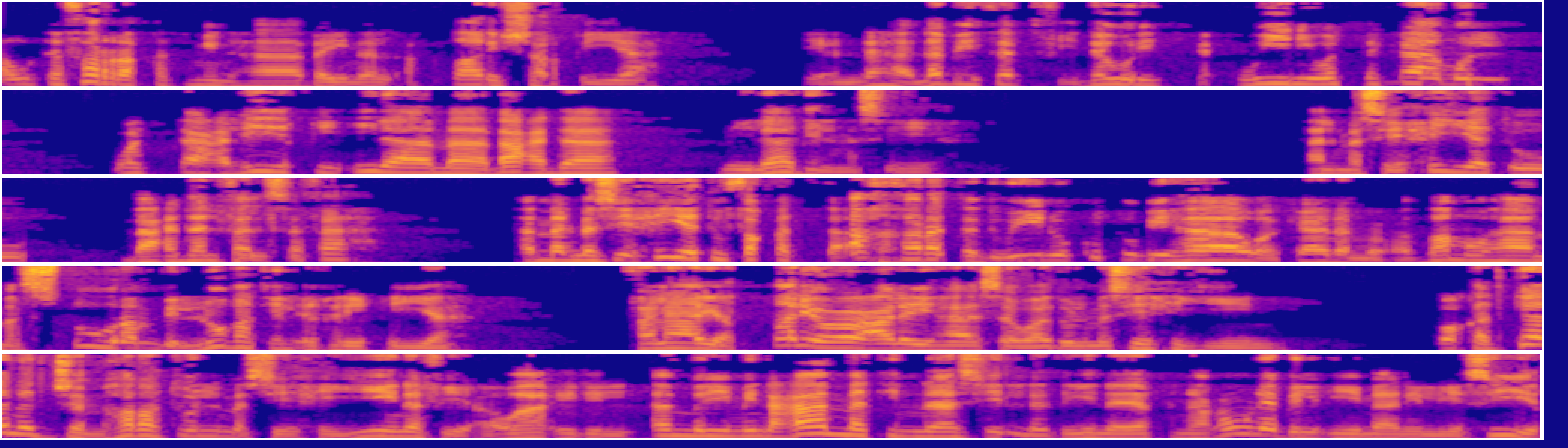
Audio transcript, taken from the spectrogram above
أو تفرقت منها بين الأقطار الشرقية لأنها لبثت في دور التكوين والتكامل والتعليق إلى ما بعد ميلاد المسيح. المسيحية بعد الفلسفة. أما المسيحية فقد تأخر تدوين كتبها وكان معظمها مستورا باللغة الإغريقية. فلا يطلع عليها سواد المسيحيين. وقد كانت جمهرة المسيحيين في أوائل الأمر من عامة الناس الذين يقنعون بالإيمان اليسير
